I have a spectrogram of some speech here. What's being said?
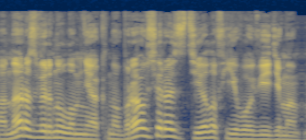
Она развернула мне окно браузера, сделав его видимым.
